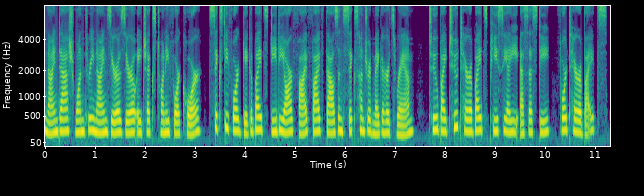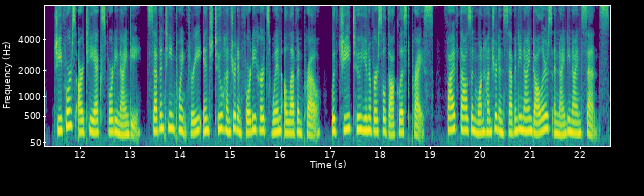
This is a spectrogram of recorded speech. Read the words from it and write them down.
i9-13900HX24 Core, 64GB DDR5 5600 MHz RAM, 2x2 TB PCIe SSD, 4TB. GeForce RTX 4090, 17.3-inch 240Hz Win 11 Pro, with G2 Universal Dock List Price, $5,179.99.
